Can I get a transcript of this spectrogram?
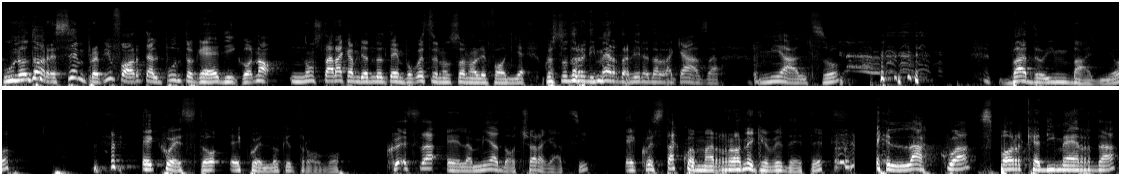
Un odore sempre più forte al punto che dico, no, non starà cambiando il tempo, queste non sono le foglie, questo odore di merda viene dalla casa. Mi alzo, vado in bagno e questo è quello che trovo. Questa è la mia doccia, ragazzi. E quest'acqua marrone che vedete è l'acqua sporca di merda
